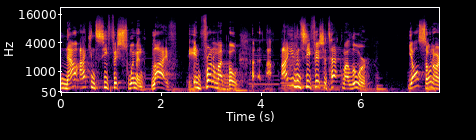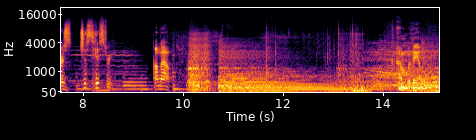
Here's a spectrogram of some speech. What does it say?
now I can see fish swimming live in front of my boat. I, I, I even see fish attack my lure. Y'all sonar is just history. I'm out. I'm with him.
